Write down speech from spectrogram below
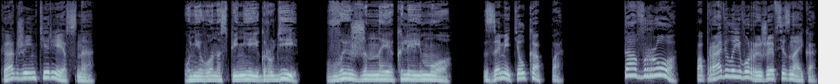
Как же интересно. У него на спине и груди выжженное клеймо», — заметил Каппа. «Тавро!» — поправила его рыжая всезнайка.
